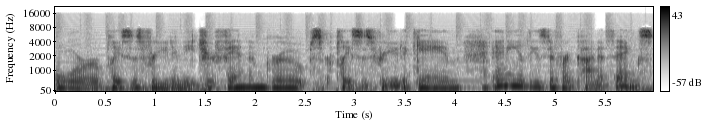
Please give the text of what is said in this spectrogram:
or places for you to meet your fandom groups or places for you to game, any of these different kind of things.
